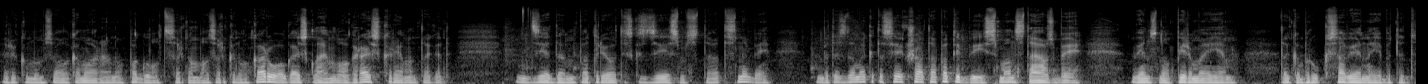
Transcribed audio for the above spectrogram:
Reku mums vēl kam ārā no pagultas sarkanbalts sarkano karogu, aizklājam logu ar aizkariem un tagad dziedam patriotiskas dziesmas. Tā tas nebija. Bet es domāju, ka tas iekšā tāpat ir bijis. Mans tēvs bija viens no pirmajiem. Tad, kad Bruka Savienība, tad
